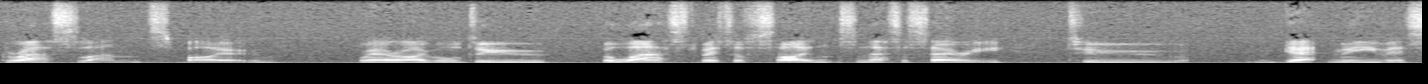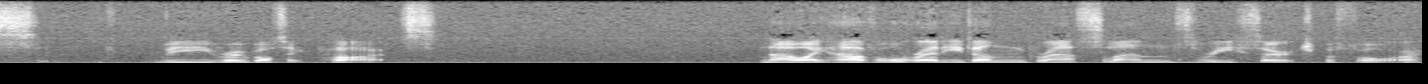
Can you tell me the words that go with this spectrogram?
grasslands biome where I will do the last bit of science necessary to get me this the robotic parts. Now I have already done grasslands research before,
